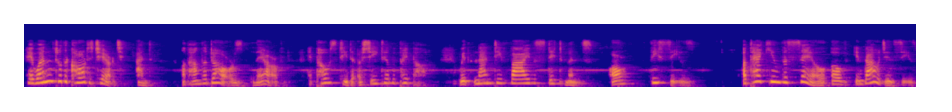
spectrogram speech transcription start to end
he went to the court church, and upon the doors thereof he posted a sheet of paper with ninety-five statements or theses attacking the sale of indulgences.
